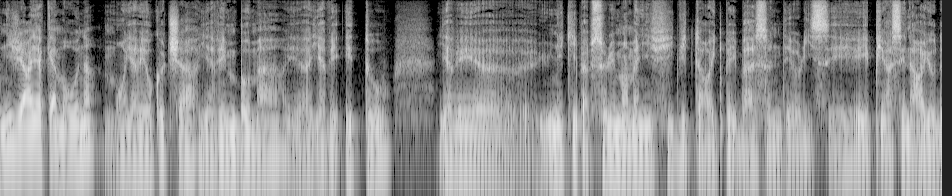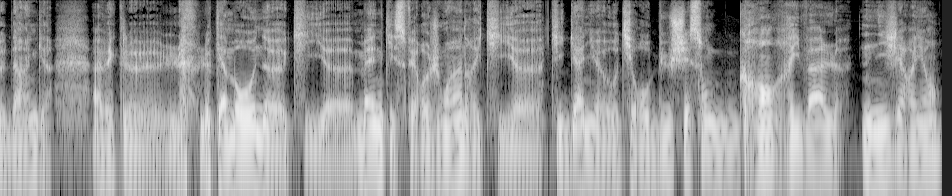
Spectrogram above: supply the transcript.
Nigeria-Cameroun. Bon, il y avait Okocha, il y avait Mboma, il y avait Eto, il y avait une équipe absolument magnifique, Victor Payba, Sunday au lycée, et puis un scénario de dingue avec le, Cameroun euh, qui euh, mène, qui se fait rejoindre et qui, euh, qui gagne au tir au but chez son grand rival nigérian.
